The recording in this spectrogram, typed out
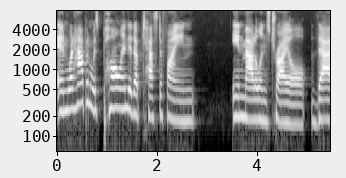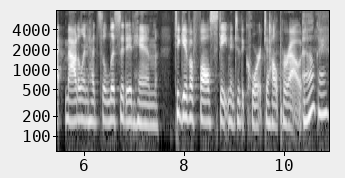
And what happened was Paul ended up testifying in Madeline's trial that Madeline had solicited him to give a false statement to the court to help her out. Oh, okay.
